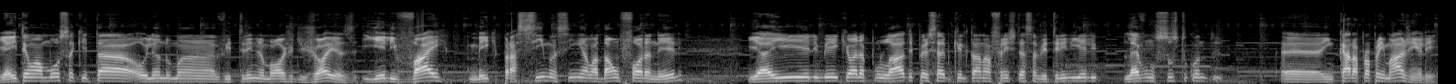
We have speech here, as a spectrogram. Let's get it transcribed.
E aí tem uma moça que tá olhando uma vitrine numa loja de joias, e ele vai meio que pra cima, assim, ela dá um fora nele. E aí ele meio que olha pro lado e percebe que ele tá na frente dessa vitrine e ele leva um susto quando é, encara a própria imagem ali.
